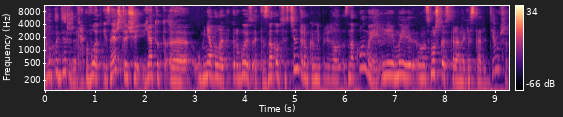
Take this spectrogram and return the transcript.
Мы поддержим. Вот, и знаешь, что еще? Я тут, э, у меня было это другое, это знакомство с Тиндером, ко мне приезжал знакомый, и мы э, с мужской стороны листали девушек,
